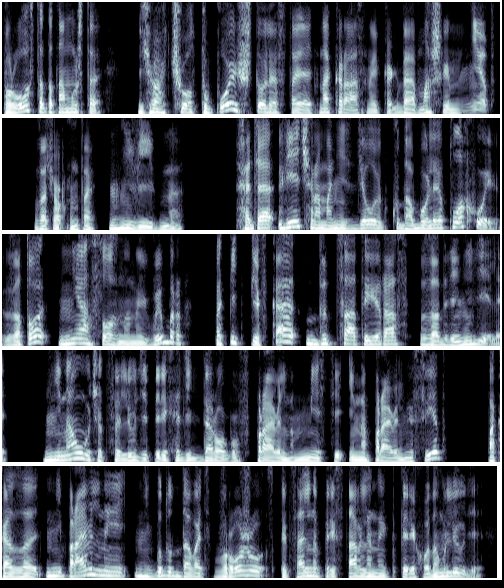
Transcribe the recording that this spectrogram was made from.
просто потому что «Я чё, тупой, что ли, стоять на красной, когда машин нет?» Зачеркнуто «не видно». Хотя вечером они сделают куда более плохой, зато неосознанный выбор попить пивка двадцатый раз за две недели. Не научатся люди переходить дорогу в правильном месте и на правильный свет, пока за неправильные не будут давать в рожу специально приставленные к переходам люди —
